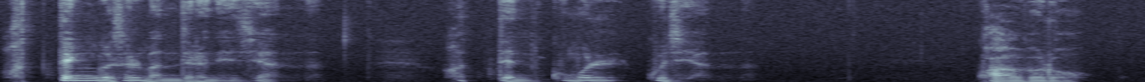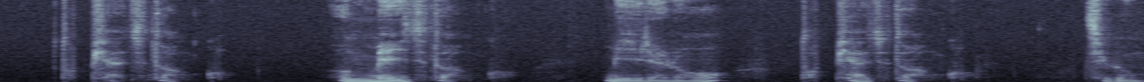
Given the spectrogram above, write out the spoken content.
헛된 것을 만들어내지 않는 헛된 꿈을 꾸지 않는 과거로 도피하지도 않고 얽매이지도 않고 미래로 도피하지도 않고 지금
